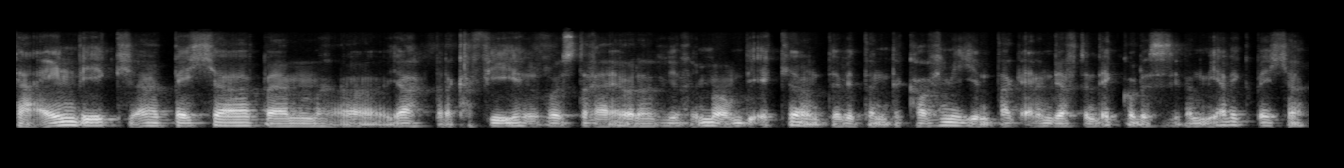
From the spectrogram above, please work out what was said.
der Einwegbecher beim, äh, ja, bei der Kaffeerösterei oder wie auch immer um die Ecke und der wird dann, da kaufe ich mir jeden Tag einen, werfe den weg oder es ist eben ein Mehrwegbecher,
